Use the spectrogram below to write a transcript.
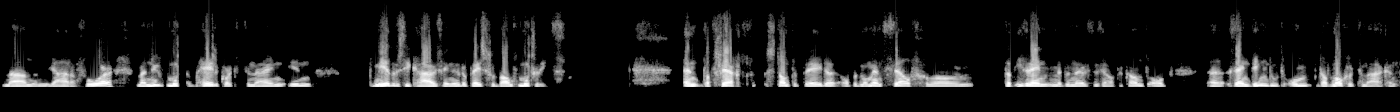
maanden, jaren voor, maar nu moet op hele korte termijn in meerdere ziekenhuizen in Europees verband moet er iets. En dat vergt standtepeden op het moment zelf gewoon dat iedereen met de neus dezelfde kant op uh, zijn ding doet om dat mogelijk te maken.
